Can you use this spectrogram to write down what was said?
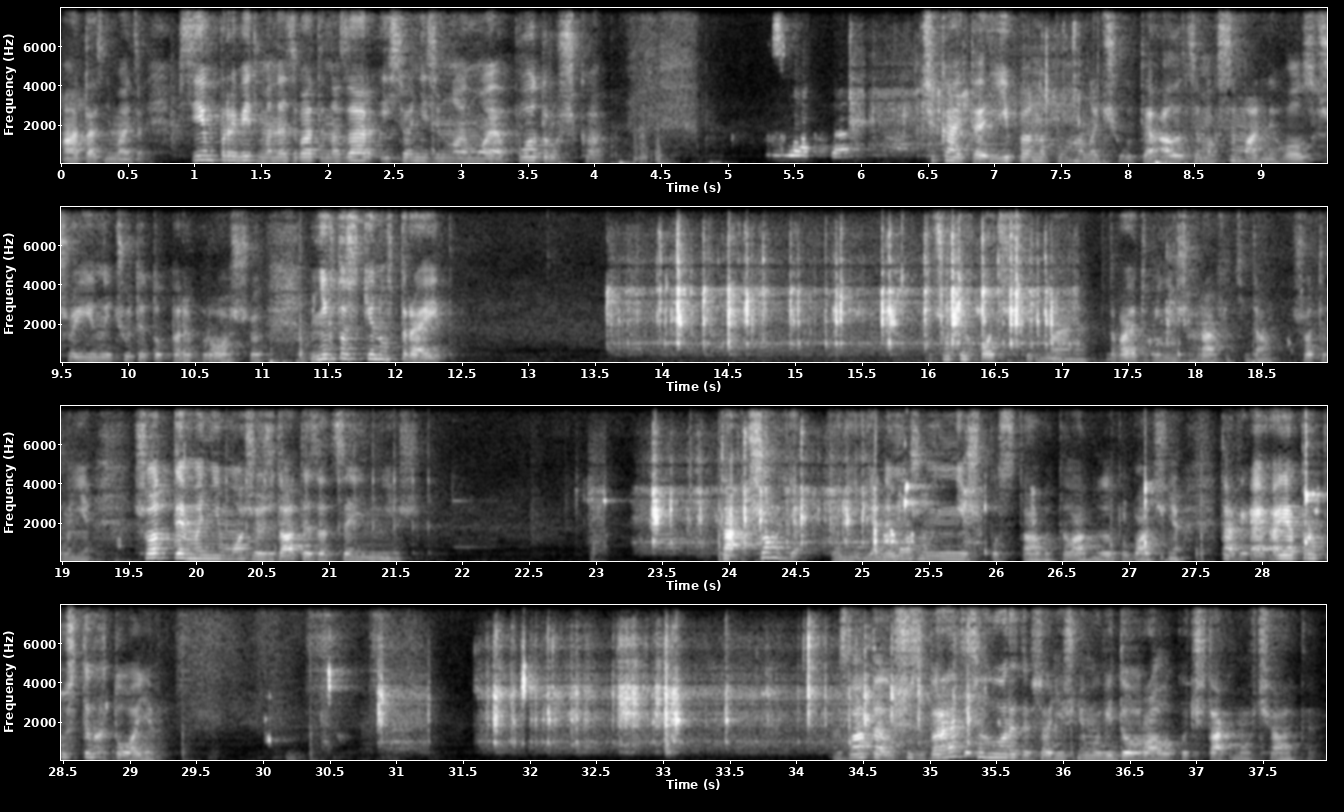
А, та знімається. Всім привіт, мене звати Назар, і сьогодні зі мною моя подружка. Злата. Чекайте, її певно погано чути, але це максимальний голос. Якщо її не чути, то перепрошую. Мені хтось кинув трейд. Що ти хочеш від мене? Давай я тобі ніж графіті дам. Що ти мені. Що ти мені можеш дати за цей ніж? Так, що? Я, я, я не можу ніж поставити. Ладно, до побачення. Так, а, а я пропустив, хто я. Злата, ви щось збираєтеся говорити в сьогоднішньому відеоролику чи так мовчати?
